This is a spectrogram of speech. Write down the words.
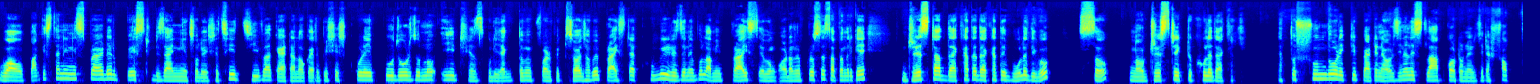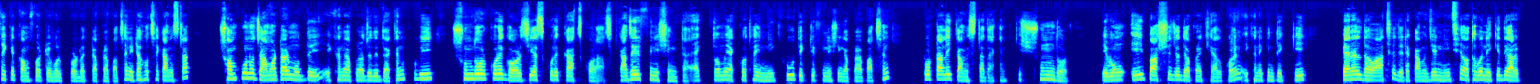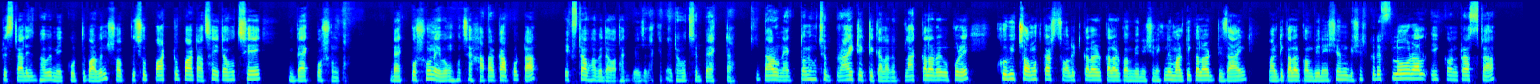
Wow! Pakistani inspired এর best design নিয়ে চলে এসেছি জিভা ক্যাটালগের। বিশেষ করে পুজোর জন্য এই ড্রেসগুলি একদমই পারফেক্ট চয়েস হবে। প্রাইসটা খুবই রিজনেবল। আমি প্রাইস এবং অর্ডারের প্রসেস আপনাদেরকে ড্রেসটা দেখাতে, দেখাতে বলে দিব। সো নাও ড্রেসটা একটু খুলে দেখাই। এত সুন্দর একটি প্যাটার্ন অরিজিনালি স্লাব কটনের যেটা সবথেকে কমফোর্টেবল প্রোডাক্ট আপনারা পাচ্ছেন। এটা হচ্ছে কামিজটা। সম্পূর্ণ জামাটার মধ্যেই এখানে আপনারা যদি দেখেন খুবই সুন্দর করে গর্জিয়াস করে কাজ করা আছে। কাজের ফিনিশিংটা একদমই এক কথায় নিখুঁত একটি ফিনিশিং আপনারা পাচ্ছেন। টোটালি কামিজটা দেখেন, কি সুন্দর এবং এই পাশে যদি আপনারা খেয়াল করেন, এখানে কিন্তু একটি প্যানেল দেওয়া আছে যেটা কামিজের নিচে অথবা নেকে দিয়ে আরেকটু স্টাইলিশ ভাবে মেক করতে পারবেন। সবকিছু পার্ট টু পার্ট আছে। এটা হচ্ছে ব্যাক পোরশনটা। ব্যাক পোরশন এবং হচ্ছে হাতার কাপড়টা এক্সট্রা ভাবে দেওয়া থাকবে। এই যে দেখেন, এটা হচ্ছে ব্যাকটা। দারুণ! একদমই হচ্ছে ব্রাইট একটি কালারে ব্ল্যাক কালারের উপরে খুবই চমৎকার সলিড কালার, কালার কম্বিনেশন। এখানে multi colour design, multi colour combination বিশেষ করে ফ্লোরাল এই কন্ট্রাস্টটা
